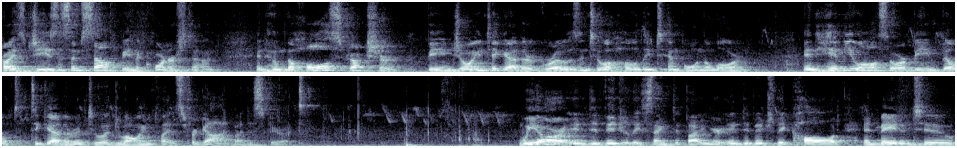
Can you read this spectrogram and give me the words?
Christ Jesus himself being the cornerstone, in whom the whole structure, being joined together, grows into a holy temple in the Lord. In him you also are being built together into a dwelling place for God by the Spirit. We are individually sanctified. We are individually called and made into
